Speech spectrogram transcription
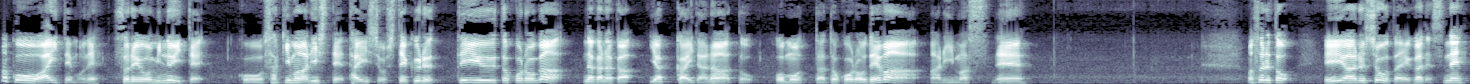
まあ、こう、相手もね、それを見抜いて、こう、先回りして対処してくるっていうところが、なかなか厄介だなと思ったところではありますね。まあ、それと、AR 正体がですね、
